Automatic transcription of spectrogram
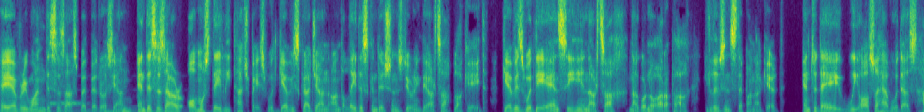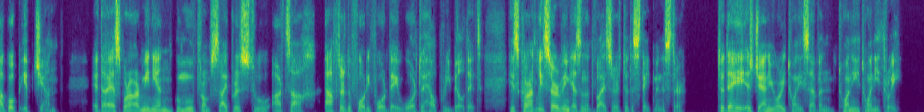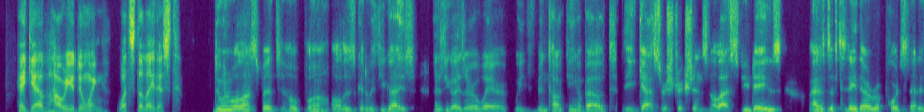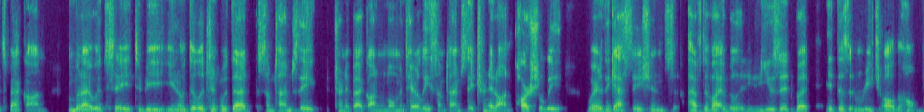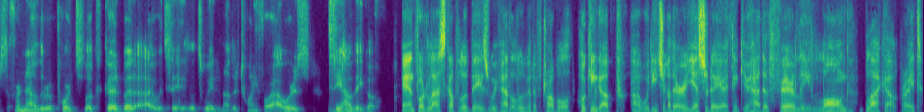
Hey everyone, this is Asbed Bedrosian, and this is our almost daily touch base with Gev Iskajian on the latest conditions during the Artsakh blockade. Gev is with the ANC in Artsakh, Nagorno-Karabakh. He lives in Stepanakert. And today we also have with us Hagop Ipjian, a diaspora Armenian who moved from Cyprus to Artsakh after the 44-day war to help rebuild it. He's currently serving as an advisor to the state minister. Today is January 27, 2023. Hey, Gev, how are you doing? What's the latest? Doing well, Asbed. Hope uh, all is good with you guys. As you guys are aware, we've been talking about the gas restrictions in the last few days. As of today, there are reports that it's back on, but I would say to be, you know, diligent with that. Sometimes they turn it back on momentarily. Sometimes they turn it on partially, where the gas stations have the viability to use it, but it doesn't reach all the homes. For now, the reports look good, but I would say let's wait another 24 hours, see how they go. And for the last couple of days, we've had a little bit of trouble hooking up uh, with each other. Yesterday, I think you had a fairly long blackout, right?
